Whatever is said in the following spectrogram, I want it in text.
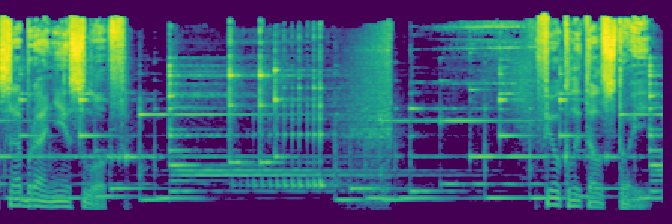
Собрание слов. Фёклы Толстой.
